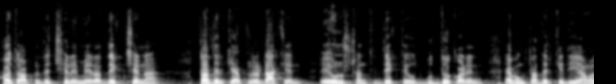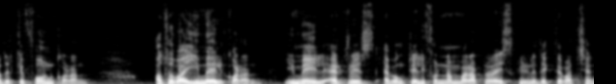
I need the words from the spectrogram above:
হয়তো আপনাদের ছেলেমেয়েরা দেখছে না, তাদেরকে আপনারা ডাকেন, এই অনুষ্ঠানটি দেখতে উদ্বুদ্ধ করেন এবং তাদেরকে দিয়ে আমাদেরকে ফোন করান অথবা ইমেইল করান। ইমেইল অ্যাড্রেস এবং টেলিফোন নাম্বার আপনারা স্ক্রিনে দেখতে পাচ্ছেন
